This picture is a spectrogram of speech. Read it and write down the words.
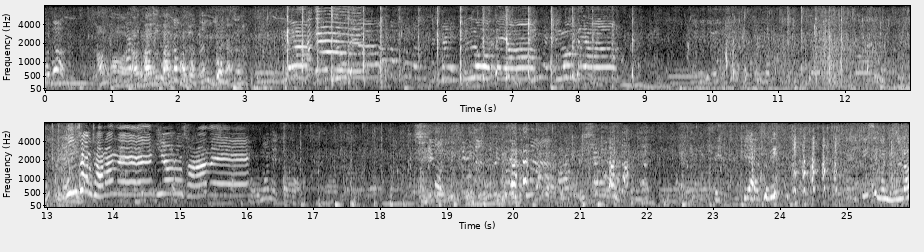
어? 어, 나, 나도 딱 가져. 일로 오세요. 일로 오세요. 홍삼 잘하네. 히어로 잘하네. 얼마나 했다고? 야 둘이. 뛰시면 몰라.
